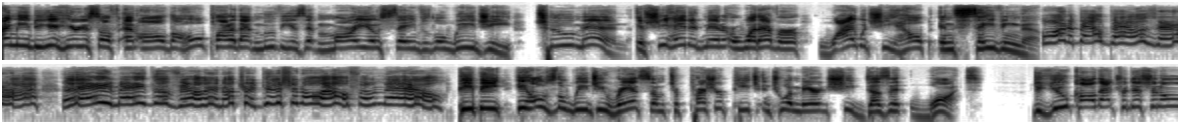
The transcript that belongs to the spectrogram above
I mean, do you hear yourself at all? The whole plot of that movie is that Mario saves Luigi, two men. If she hated men or whatever, why would she help in saving them? What about Bowser, huh? They made the villain a traditional alpha male. Pee pee. he holds Luigi ransom to pressure Peach into a marriage she doesn't want. Do you call that traditional?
